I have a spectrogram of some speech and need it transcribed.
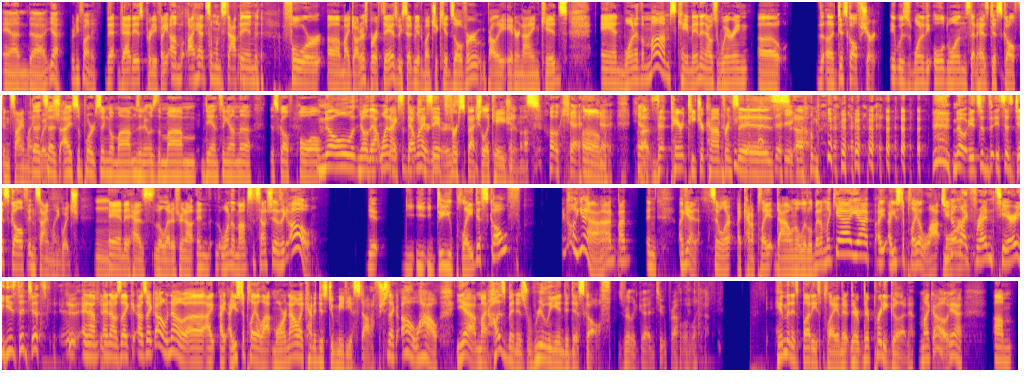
and uh, yeah, pretty funny. That that is pretty funny. Um, I had someone stop in for uh, my daughter's birthday. As we said, we had a bunch of kids over, probably eight or nine kids, and one of the moms came in, and I was wearing uh, the a disc golf shirt. It was one of the old ones that has disc golf in sign language. That says I support single moms, and it was the mom dancing on the disc golf pole. no, no, that one I That's a that one I big shirt of saved for special occasions. Okay, Um, okay, uh, that parent teacher conferences. Yes, there you go. um, no, it's a, it says disc golf in sign language, Mm. and it has the letters written out. And one of the moms sits down. She was like, "Oh, you, you- do you play disc golf?" Like, oh yeah, I, I, and again, similar. I kind of play it down a little bit. I'm like, yeah, yeah. I, I used to play a lot. Do you know my friend Terry? He's the disc. and I'm, and I was like, I was like, oh no, uh, I I I used to play a lot more. Now I kind of just do media stuff. She's like, oh wow, yeah, my husband is really into disc golf. He's really good too, probably. Him and his buddies play, and they're they're they're pretty good. I'm like, oh yeah. Um,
